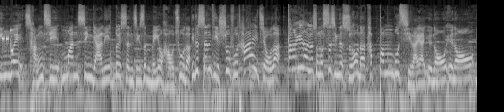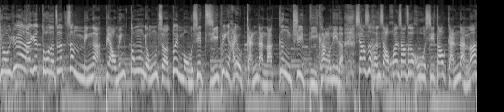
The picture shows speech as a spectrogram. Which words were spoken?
因为长期慢性压力对身心是没有好处的。你的身体舒服太久了，当遇到有什么事情的时候呢，它搬不起来啊。You know，you know。有越来越多的这个证明啊，表明冬泳者对某些疾病还有感染啊更具抵抗力的，像是很少患上这个呼吸道感染吗？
